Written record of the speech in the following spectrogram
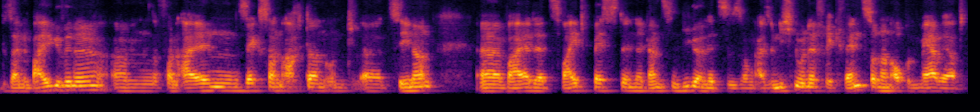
seine Ballgewinne ähm, von allen Sechsern, Achtern und äh, Zehnern äh, war er der zweitbeste in der ganzen Liga letzte Saison. Also nicht nur in der Frequenz, sondern auch im Mehrwert.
